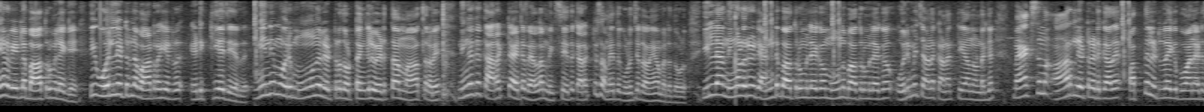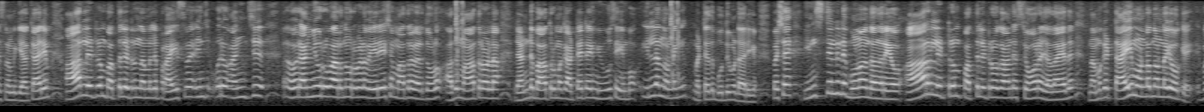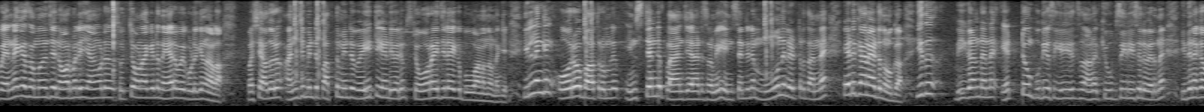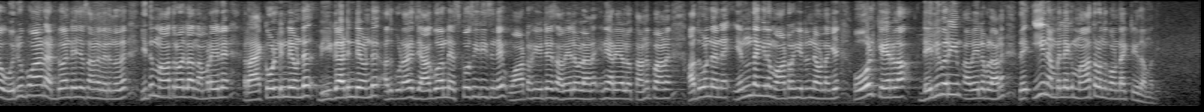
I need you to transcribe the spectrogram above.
നിങ്ങളുടെ വീട്ടിലെ ബാത്റൂമിലേക്ക് ഈ ഒരു ലിറ്ററിന്റെ വാട്ടർ ഹീറ്റർ എടുക്കുകയേ ചെയ്യരുത്. മിനിമം ഒരു മൂന്ന് ലിറ്റർ തൊട്ടെങ്കിലും എടുത്താൽ മാത്രമേ നിങ്ങൾക്ക് കറക്റ്റായിട്ട് വെള്ളം മിക്സ് ചെയ്ത് കറക്റ്റ് സമയത്ത് കുളിച്ചിട്ട് ഇറങ്ങാൻ പറ്റത്തുള്ളൂ. ഇല്ല നിങ്ങളൊരു രണ്ട് ബാത്റൂമിലേക്കോ മൂന്ന് ബാത്റൂമിലേക്കോ ഒരുമിച്ചാണ് കണക്ട് ചെയ്യാന്നുണ്ടെങ്കിൽ മാക്സിമം ആറ് ലിറ്റർ എടുക്കാതെ പത്ത് ലിറ്ററിലേക്ക് പോകാനായിട്ട് ശ്രമിക്കുക. കാര്യം ആറ് ലിറ്ററും പത്ത് ലിറ്ററും തമ്മിൽ പ്രൈസ് റേഞ്ച് ഒരു അഞ്ച് ഒരു അഞ്ഞൂറ് രൂപ അറുന്നൂറ് രൂപയുടെ വേരിയേഷൻ മാത്രമേ വരത്തുള്ളൂ. അത് മാത്രമല്ല രണ്ട് ബാത്റൂമൊക്കെ അറ്റ് എ ടൈം യൂസ് ചെയ്യുമ്പോൾ ഇല്ലെന്നുണ്ടെങ്കിൽ മറ്റേത് ബുദ്ധിമുട്ടായിരിക്കും. പക്ഷേ ഇൻസ്റ്റന്റിന്റെ ഗുണം എന്താണെന്നറിയോ? ആറ് ലിറ്ററും പത്ത് ലിറ്ററും ഒക്കെ അവന്റെ സ്റ്റോറേജ് അതായത് നമുക്ക് ടൈം ഉണ്ടെന്നുണ്ടെങ്കിൽ ഓക്കെ ഇപ്പോൾ എന്നെയൊക്കെ സംബന്ധിച്ച് നോർമലി ഞാൻ അങ്ങോട്ട് സ്വിച്ച് ഓൺ ആക്കിയിട്ട് നേരെ പോയി കുളിക്കുന്ന ആളാണ് പക്ഷേ അതൊരു അഞ്ച് മിനിറ്റ് പത്ത് മിനിറ്റ് വെയിറ്റ് ചെയ്യേണ്ടി വരും സ്റ്റോറേജിലേക്ക് പോകുകയാണെന്നുണ്ടെങ്കിൽ ഇല്ലെങ്കിൽ ഓരോ ബാത്റൂമിലും ഇൻസ്റ്റന്റ് പ്ലാൻ ചെയ്യാനായിട്ട് ശ്രമിക്കുക. ഇൻസ്റ്റന്റിന് മൂന്ന് ലിറ്റർ തന്നെ എടുക്കാനായിട്ട് നോക്കുക. ഇത് വീഗാണ്ട് തന്നെ ഏറ്റവും പുതിയ സീരീസ് ആണ് ക്യൂബ് സീരീസിൽ വരുന്നത്. ഇതിനൊക്കെ ഒരുപാട് അഡ്വാന്റേജസ് ആണ് വരുന്നത്. ഇത് മാത്രമല്ല നമ്മുടെ കയ്യിൽ റാക്കോൾഡിന്റെ ഉണ്ട് വീഗാർഡിന്റെ ഉണ്ട് അതുകൂടാതെ ജാഗുവാറിന്റെ എസ്കോ സീരീസിന്റെ വാട്ടർ ഹീറ്റേഴ്സ് അവൈലബിൾ ആണ്. ഇനി അറിയാലോ തണുപ്പാണ്. അതുകൊണ്ട് തന്നെ എന്തെങ്കിലും വാട്ടർ ഹീറ്ററിന്റെ ഉണ്ടെങ്കിൽ ഓൾ കേരള ഡെലിവറിയും അവൈലബിൾ ആണ്. ഈ നമ്പറിലേക്ക് മാത്രം ഒന്ന് കോൺടാക്ട് ചെയ്താൽ മതി.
